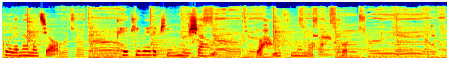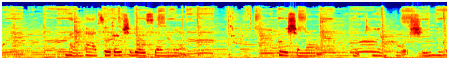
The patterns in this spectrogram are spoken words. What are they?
过了那么久，KTV 的屏幕上有行字默默划过：“满大街都是六鲜面，为什么你偏要和我吃一碗？”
